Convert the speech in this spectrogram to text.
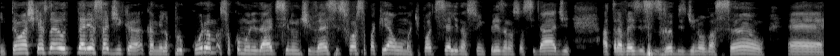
Então, acho que eu daria essa dica, Camila. Procura a sua comunidade, se não tiver, se esforça para criar uma, que pode ser ali na sua empresa, na sua cidade, através desses hubs de inovação, é,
